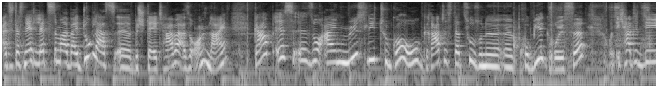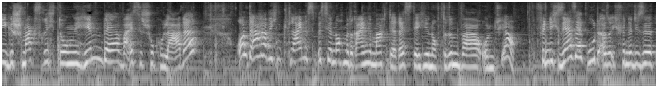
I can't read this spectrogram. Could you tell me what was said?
als ich das letzte Mal bei Douglas äh, bestellt habe, also online, gab es äh, so ein Müsli to go gratis dazu, so eine äh, Probiergröße. Und ich hatte die Geschmacksrichtung Himbeer, weiße Schokolade. Und da habe ich ein kleines bisschen noch mit reingemacht, der Rest, der hier noch drin war. Und ja, finde ich sehr, sehr gut. Also ich finde diese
